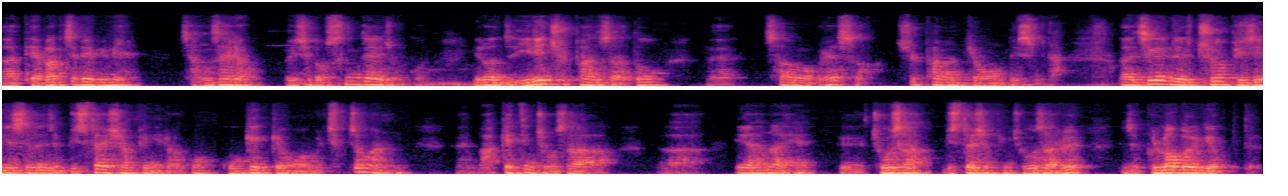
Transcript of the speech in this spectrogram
아, 대박집의 비밀, 장사력, 외식업 승자의 조건 이런 이제 1인 출판사도 어, 창업을 해서 출판한 경험도 있습니다. 아, 지금 이제 주 비즈니스는 이제 미스터 쇼핑이라고 고객 경험을 측정하는 마케팅 조사의 하나의 그 조사, 미스터 쇼핑 조사를 이제 글로벌 기업들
